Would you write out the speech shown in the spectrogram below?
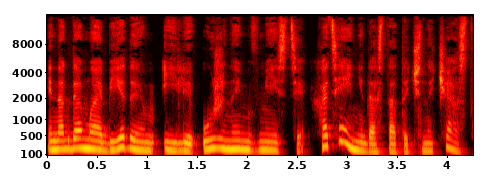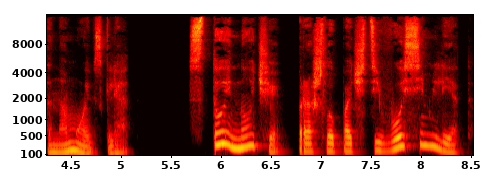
Иногда мы обедаем или ужинаем вместе, хотя и недостаточно часто, на мой взгляд. С той ночи прошло почти восемь лет.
